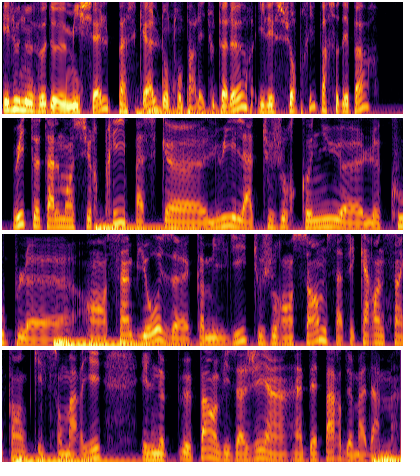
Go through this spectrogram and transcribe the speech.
Et le neveu de Michel, Pascal, dont on parlait tout à l'heure, il est surpris par ce départ? Oui, totalement surpris parce que lui, il a toujours connu euh, le couple euh, en symbiose, comme il dit, toujours ensemble. Ça fait 45 ans qu'ils sont mariés. Il ne peut pas envisager un départ de madame.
